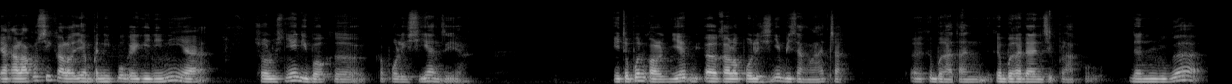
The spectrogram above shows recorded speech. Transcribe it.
ya kalau aku sih kalau yang penipu kayak gini nih ya solusinya dibawa ke kepolisian sih ya. Itu pun kalau dia e, kalau polisinya bisa ngelacak e, keberatan keberadaan si pelaku dan juga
